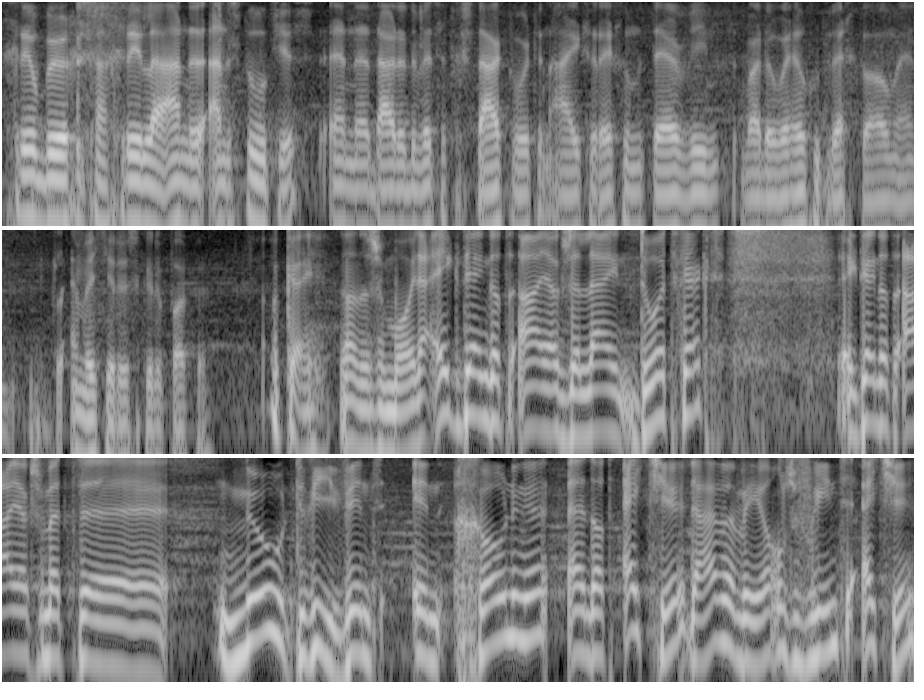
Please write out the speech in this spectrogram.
grillburgers gaan grillen aan de, aan de stoeltjes. En daardoor de wedstrijd gestaakt wordt en Ajax reglementair wint. Waardoor we heel goed wegkomen en een klein beetje rust kunnen pakken. Oké, nou, dat is een mooi. Nou, ik denk dat Ajax de lijn doortrekt. Ik denk dat Ajax met 0-3 wint in Groningen. En dat Etje, daar hebben we weer, onze vriend Etje.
